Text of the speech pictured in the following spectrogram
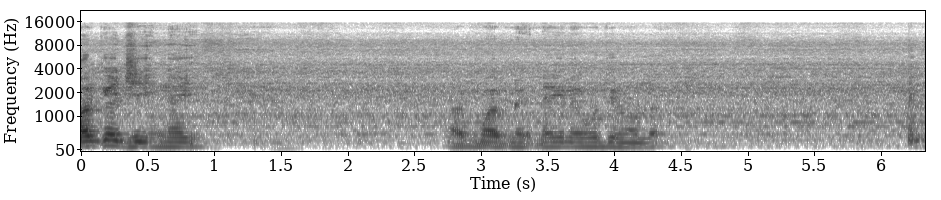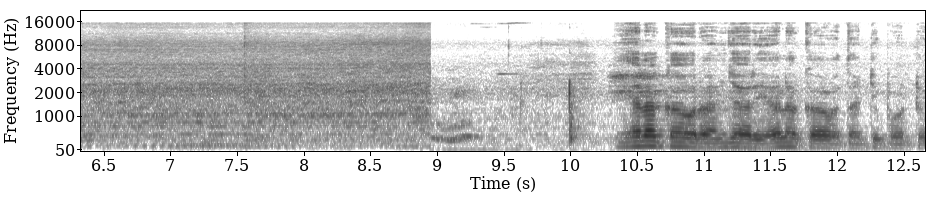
ஆர்கேஜி நெய். நெய் நெய் நெய் ஊற்றிடணும்ல ஏலக்காய் ஒரு அஞ்சாறு ஏலக்காவை தட்டி போட்டு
